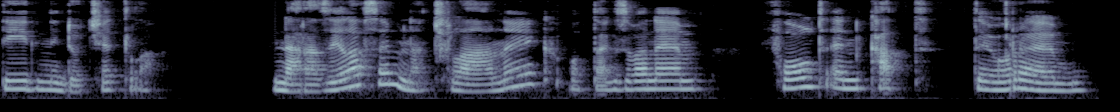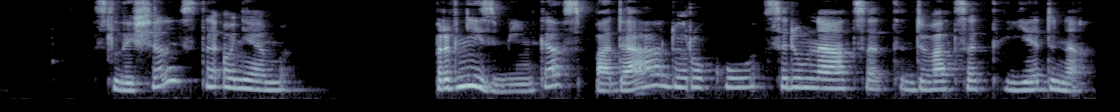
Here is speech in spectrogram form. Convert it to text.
týdny dočetla. Narazila jsem na článek o takzvaném fold and cut teorému. Slyšeli jste o něm? První zmínka spadá do roku 1721.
